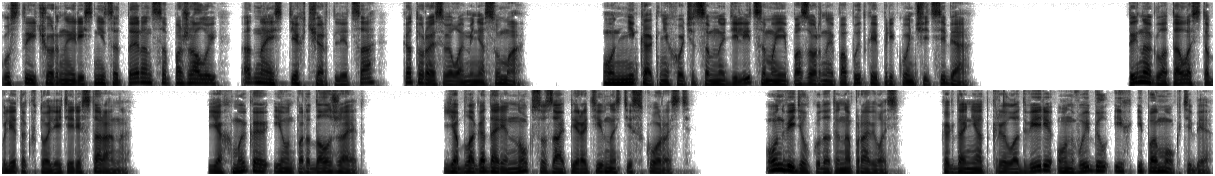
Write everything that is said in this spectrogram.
Густые черные ресницы Терренса, пожалуй, одна из тех черт лица, которая свела меня с ума. Он никак не хочет со мной делиться моей позорной попыткой прикончить себя. Ты наглоталась таблеток в туалете ресторана. Я хмыкаю, и он продолжает. Я благодарен Ноксу за оперативность и скорость. Он видел, куда ты направилась. Когда не открыла двери, он выбил их и помог тебе.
